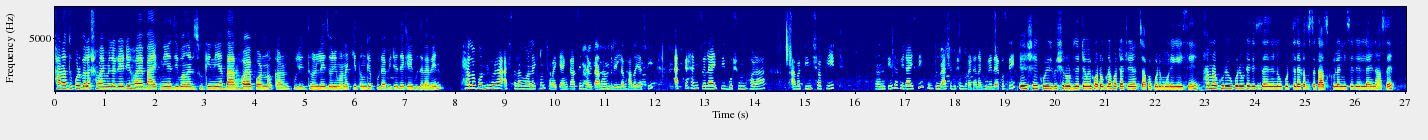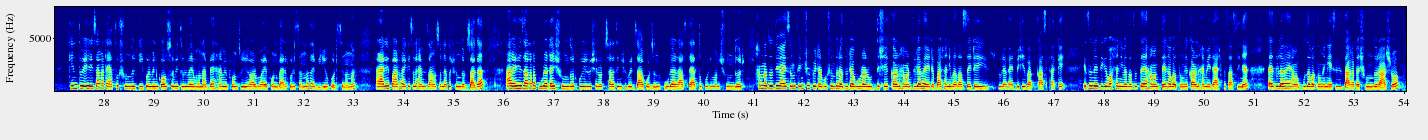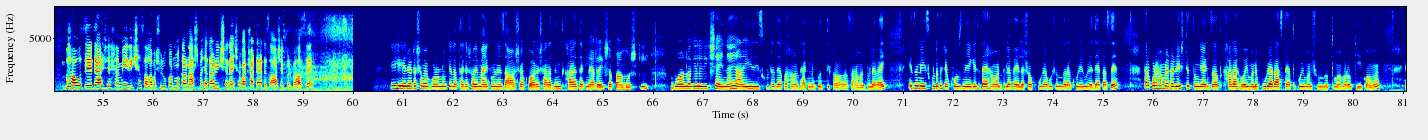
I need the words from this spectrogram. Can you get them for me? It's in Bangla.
খারাপ দুপুরবেলা সবাই মিলে রেডি হয়ে বাইক নিয়ে জীবনের ঝুঁকি নিয়ে বার হয়ে পড়ল কারণ পুলিশ ধরলেই জরিমানা। কিতঙ্গে পুরা ভিডিও দেখলেই বুঝে পাবেন। হ্যালো বন্ধুরা আসসালামু আলাইকুম। সবাই কেমন আছেন? আমি তো আলহামদুলিল্লাহ ভালোই আছি। আজকে আমি চলে আইছি বসুন্ধরা আবার তিনশো ফিট। তিনশো ফিট আইছি কিন্তু আসে ঘুরে দেখছি। এই সেই কুড়িল বিশ্ব রোড যেতে ওই ফটোগ্রাফারটা ট্রেনের চাপা পড়ে মরে গেছে। আমরা ঘুরে উপরে উঠে গেছি তাই জন্য উপরতে দেখা যাচ্ছে গাছগুলা নিচে রেল লাইন আছে। কিন্তু এই জায়গাটা এত সুন্দর কি করবেন? কও ছবি তুলবাই মনাবে আমি ফোন চুরি হওয়ার ভয়ে ফোন বের করেছিলাম না, তাই ভিডিও করছিল না। আর আগে পার হয়ে গেছিল আমি জানাচ্ছ না এত সুন্দর জায়গা। আর এই জায়গাটা পুরাটাই সুন্দর কুড়িল বিশ্ব রোড সাড়ে তিনশো ফিট যাওয়া পর্যন্ত পুরা রাস্তা এত পরিমাণ সুন্দর। আমরা যদিও আইসন তিনশো ফিট, আর বসুন্ধরা দুটা ঘোরার উদ্দেশ্যে, কারণ আমার দুলা ভাই এটা বাসা নিবাস আছে, এটাই দুলা ভাইয়ের বেশিরভাগ কাজ থাকে। এই জন্য এদিকে বাসা নিবাস আছে, তাই আমাকে দেখা পাতঙ্গে কারণ আমি এটা আশপাশ আসি না। তাই দুলা ভাই আমাকে বুঝা পাতঙ্গে নিয়ে এসেছি জায়গাটা সুন্দর, আসো। ভাবছি এটা আসে আমি রিক্সা চালাবা শুরু করব, কারণ আশপাশে একটা রিক্সা নাই, সবাই হাঁটে হাঁটে যাওয়া আসা করবে হাসে এই এরিয়াটা সবাই বড় লোকেরা থাকে, সবাই মাইক্রোনে যাওয়া আসা করে। সারাদিন খাড়া থাকলে একটা রিক্সা পাওয়া মুশকিল। বড়লা গেলে রিক্সাই নাই, আর এই স্কুলটা দেখো আমার ভাগ্নে ভর্তি করা আছে আমার দুলা ভাই। এই জন্য এই স্কুলটা থেকে খোঁজ নিয়ে গেছে, তাই আমার দুলা ভাইলা সব পুরা বসুন্ধরা ঘুরে ঘুরে দেখাছে। তারপর আমরা একটা রেস্টের সঙ্গে এক জায়গা খাড়া হই মানে পুরা রাস্তা এত পরিমাণ সুন্দর, তোমার হরো কি কমো।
